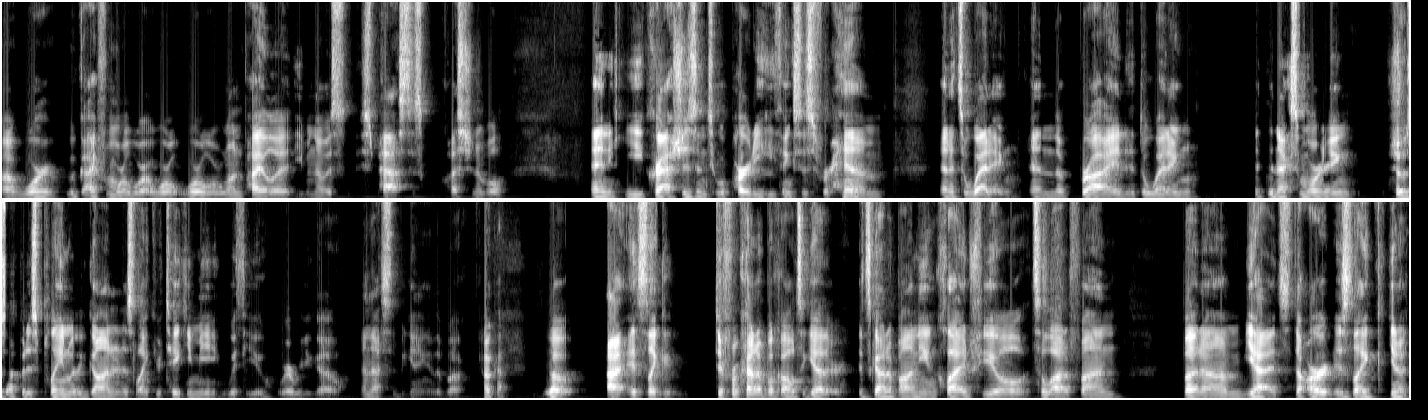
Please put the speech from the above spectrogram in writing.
a war a guy from World War World, World War One pilot, even though his his past is questionable. And he crashes into a party he thinks is for him, and it's a wedding. And the bride at the wedding, at the next morning, shows up at his plane with a gun and is like, "You're taking me with you wherever you go." And that's the beginning of the book. okay, So I, it's like a different kind of book altogether. It's got a Bonnie and Clyde feel. It's a lot of fun. But um, yeah, it's the art is like you know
